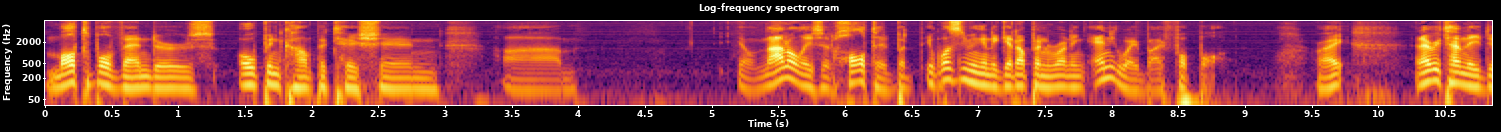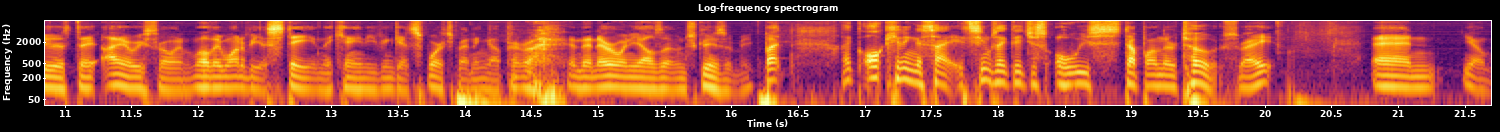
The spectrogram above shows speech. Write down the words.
multiple vendors, open competition. Um, you know, not only is it halted, but it wasn't even going to get up and running anyway by football, right? And every time they do this, they I always throw in, well, they want to be a state and they can't even get sports betting up and running, and then everyone yells at and screams at me. But like all kidding aside, it seems like they just always step on their toes, right? And you know,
